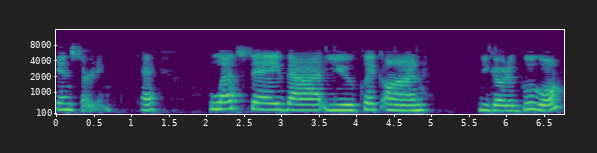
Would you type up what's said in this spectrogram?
inserting. Okay, let's say that you click on, you go to Google.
